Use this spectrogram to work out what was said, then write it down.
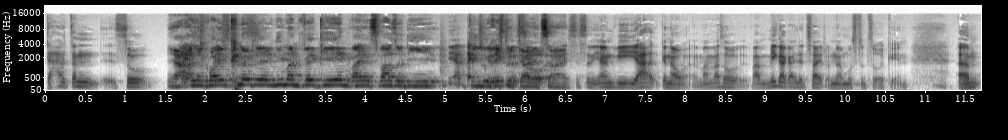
da dann so. Ja, alle wollen knuddeln, niemand will gehen, weil es war so die, ja, die richtig geile so. Zeit. Es ist dann irgendwie, ja, genau, man war so, war mega geile Zeit und dann musst du zurückgehen. Ähm,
